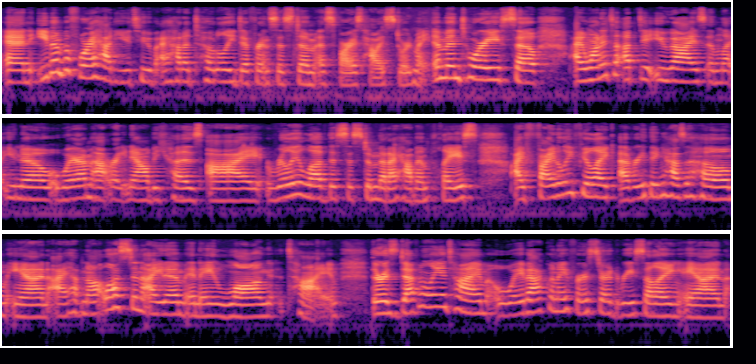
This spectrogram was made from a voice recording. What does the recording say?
and even before I had YouTube, I had a totally different system as far as how I stored my inventory so I wanted to update you guys and let you know where I'm at right now because I really love the system that I have in place. I finally feel like everything has a home and I have not lost an item in a long time. There is definitely a time way back when I first started reselling and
